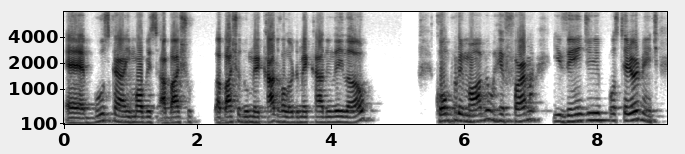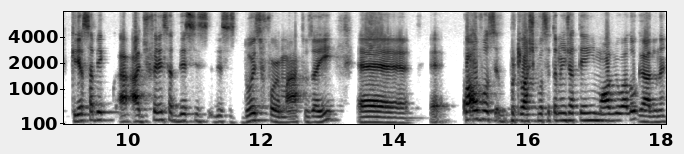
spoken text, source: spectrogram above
é, busca imóveis abaixo, abaixo do mercado, valor do mercado em leilão, compra o imóvel, reforma e vende posteriormente. Queria saber a, a diferença desses, desses dois formatos aí. É, é, qual você, porque eu acho que você também já tem imóvel alugado, né?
